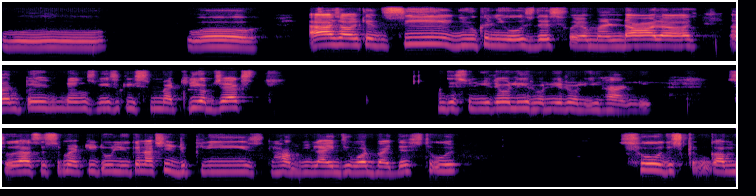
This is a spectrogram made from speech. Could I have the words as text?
Ooh. Whoa. As all can see, you can use this for your mandalas and paintings, basically symmetry objects. This will be really, really, really handy. So that's the symmetry tool. You can actually decrease how many lines you want by this tool. So this can come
